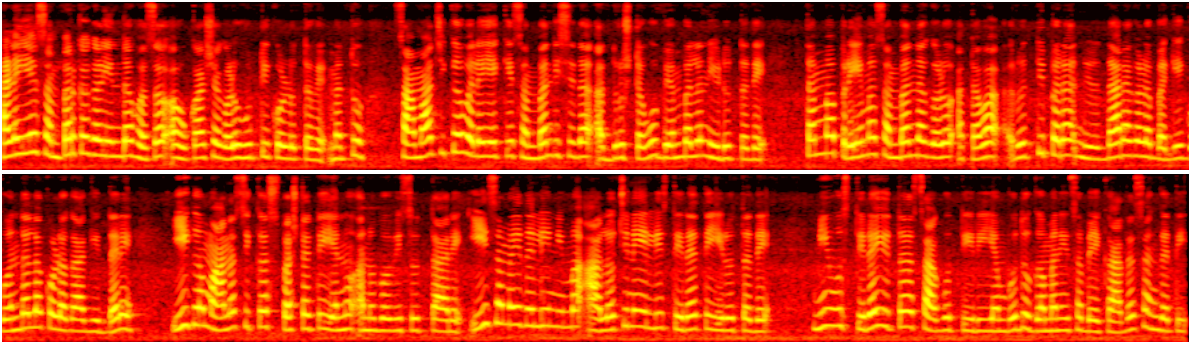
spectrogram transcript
ಹಳೆಯ ಸಂಪರ್ಕಗಳಿಂದ ಹೊಸ ಅವಕಾಶಗಳು ಹುಟ್ಟಿಕೊಳ್ಳುತ್ತವೆ ಮತ್ತು ಸಾಮಾಜಿಕ ವಲಯಕ್ಕೆ ಸಂಬಂಧಿಸಿದ ಅದೃಷ್ಟವು ಬೆಂಬಲ ನೀಡುತ್ತದೆ. ತಮ್ಮ ಪ್ರೇಮ ಸಂಬಂಧಗಳು ಅಥವಾ ವೃತ್ತಿಪರ ನಿರ್ಧಾರಗಳ ಬಗ್ಗೆ ಗೊಂದಲಕ್ಕೊಳಗಾಗಿದ್ದರೆ ಈಗ ಮಾನಸಿಕ ಸ್ಪಷ್ಟತೆಯನ್ನು ಅನುಭವಿಸುತ್ತಾರೆ. ಈ ಸಮಯದಲ್ಲಿ ನಿಮ್ಮ ಆಲೋಚನೆಯಲ್ಲಿ ಸ್ಥಿರತೆ ಇರುತ್ತದೆ ನೀವು ಸ್ಥಿರಯುತ ಸಾಗುತ್ತೀರಿ ಎಂಬುದು ಗಮನಿಸಬೇಕಾದ ಸಂಗತಿ.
